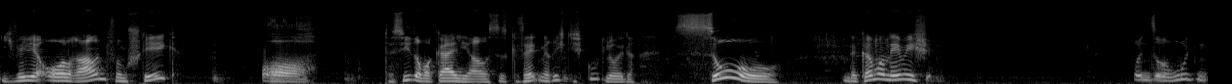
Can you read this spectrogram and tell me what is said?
ich will ja Allround vom Steg. Oh, das sieht aber geil hier aus. Das gefällt mir richtig gut, Leute. So, da können wir nämlich unsere Routen...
